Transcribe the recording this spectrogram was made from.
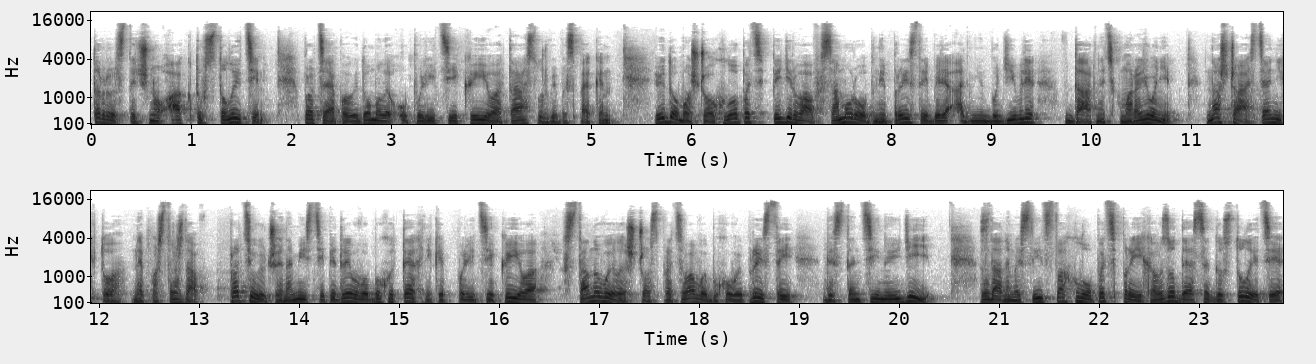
терористичного акту в столиці. Про це повідомили у поліції Києва та службі безпеки. Відомо, що хлопець підірвав саморобний пристрій біля адмінбудівлі в Дарницькому районі. На щастя, ніхто не постраждав. Працюючи на місці підриву вибухотехніки поліції Києва, встановили, що спрацював вибуховий пристрій дистанційної дії. За даними слідства, хлопець приїхав з Одеси до столиці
